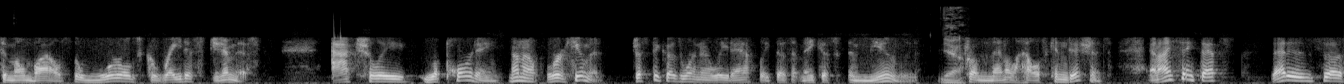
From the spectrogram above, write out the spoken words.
Simone Biles, the world's greatest gymnast, actually reporting, no, no, we're human. Just because we're an elite athlete doesn't make us immune Yeah. from mental health conditions. And I think that's that is uh,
